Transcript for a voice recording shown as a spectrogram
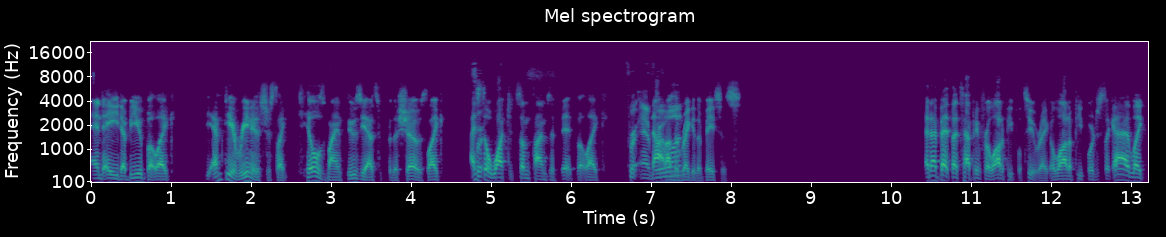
and AEW, but like the empty arena is just like kills my enthusiasm for the shows. Like I For- still watch it sometimes a bit, but like for not on a regular basis. And I bet that's happening for a lot of people too, right? A lot of people are just like, ah, like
